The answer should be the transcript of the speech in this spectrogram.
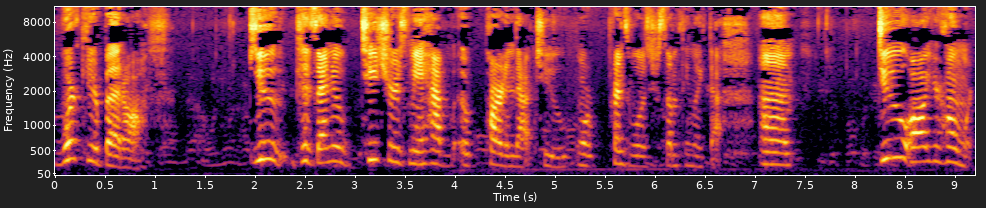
work your butt off. Do because I know teachers may have a part in that too, or principals or something like that. Um, do all your homework.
